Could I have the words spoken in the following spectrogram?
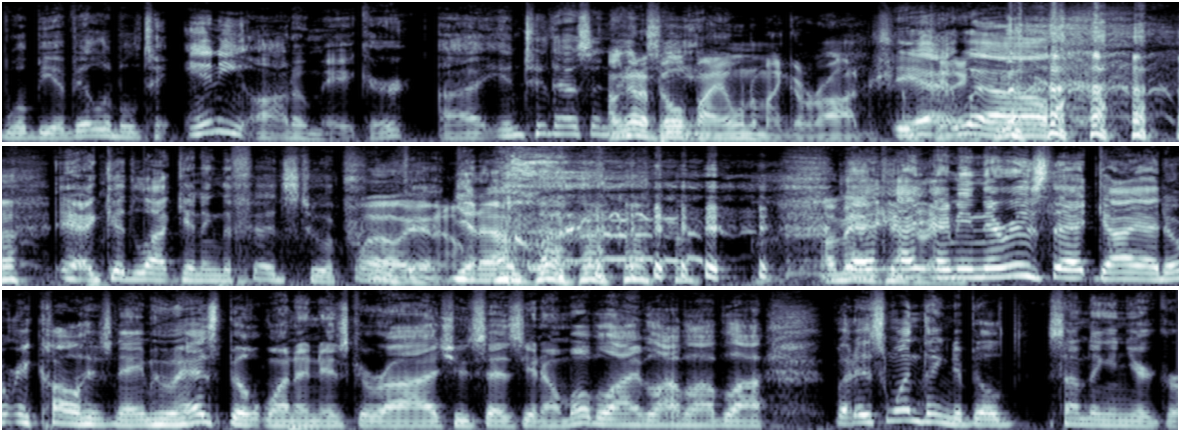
will be available to any automaker uh, in 2019. I'm going to build my own in my garage. I'm yeah, kidding. well, yeah. Good luck getting the feds to approve Well, you it. know. You know, man can I, I mean, there is that guy. I don't recall his name who has built one in his garage. Who says, you know, Mobileye, blah blah blah. But it's one thing to build something in your garage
